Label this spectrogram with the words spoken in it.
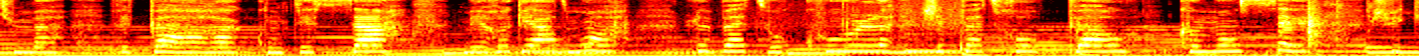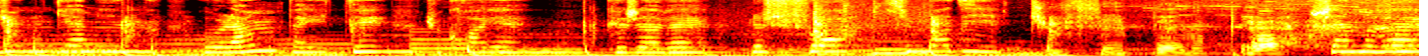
Tu m'avais pas raconté ça. Mais regarde-moi, le bateau coule. J'ai pas trop pas où commencer. Je suis qu'une gamine aux larmes pailletées. Je croyais que j'avais le choix. Tu m'as dit, tu fais pas le poids. J'aimerais,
